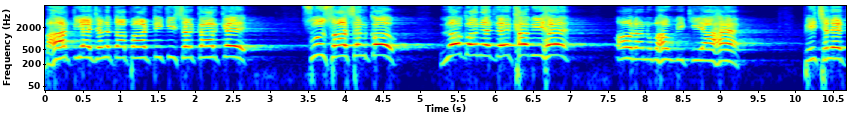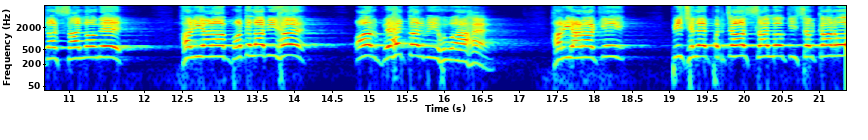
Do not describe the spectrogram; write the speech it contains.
भारतीय जनता पार्टी की सरकार के सुशासन को लोगों ने देखा भी है और अनुभव भी किया है। पिछले दस सालों में हरियाणा बदला भी है और बेहतर भी हुआ है। हरियाणा की पिछले पचास सालों की सरकारों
